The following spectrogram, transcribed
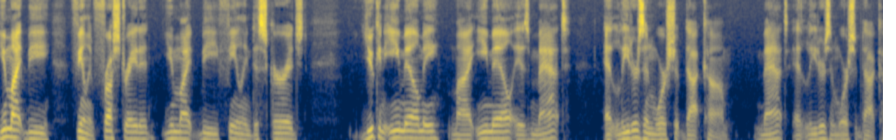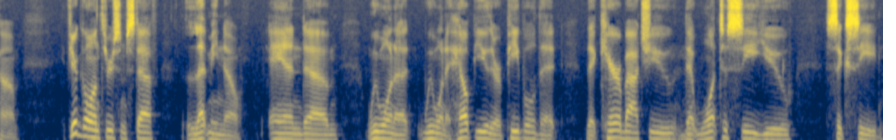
You might be feeling frustrated, you might be feeling discouraged. You can email me. My email is matt at leadersinworship.com. Matt at leadersinworship.com. If you're going through some stuff, let me know. And um, we want to we want to help you. There are people that that care about you, that want to see you succeed.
